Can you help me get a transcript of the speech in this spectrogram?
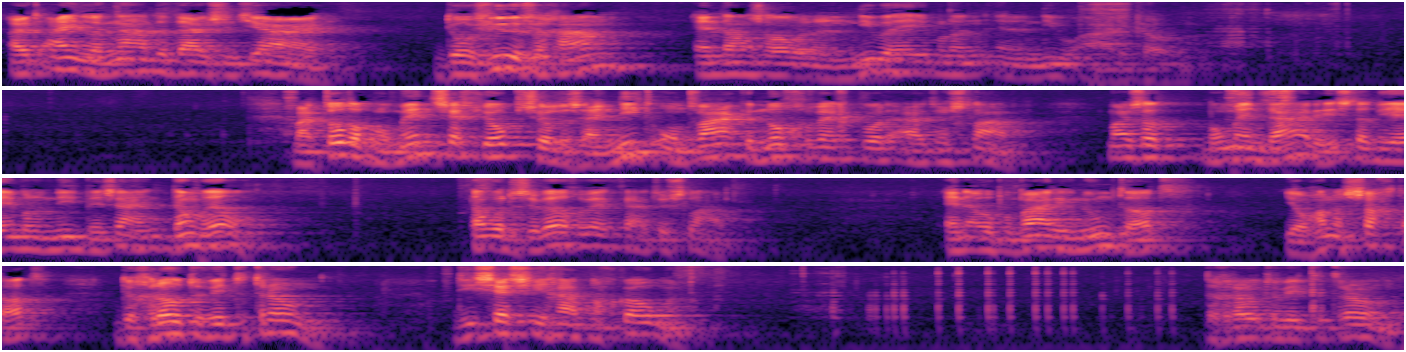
uiteindelijk na de duizend jaar door vuur vergaan. En dan zal er een nieuwe hemelen en een nieuwe aarde komen. Maar tot dat moment, zegt Job, zullen zij niet ontwaken, nog gewekt worden uit hun slaap. Maar als dat moment daar is, dat die hemelen niet meer zijn, dan wel. Dan worden ze wel gewekt uit hun slaap. En de openbaring noemt dat, Johannes zag dat, de grote witte troon. Die sessie gaat nog komen. De grote witte troon.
